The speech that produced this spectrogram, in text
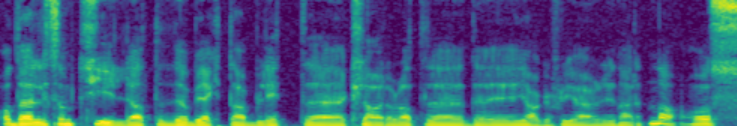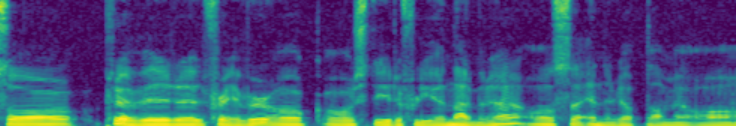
Og det er liksom tydelig at det objektet har blitt uh, klar over at det, det jagerflyet er i nærheten. da. Og så prøver Fravor å, å, styre flyet nærmere, og så ender de opp da med å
